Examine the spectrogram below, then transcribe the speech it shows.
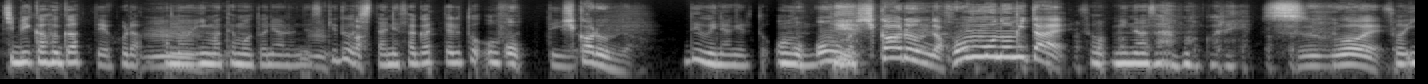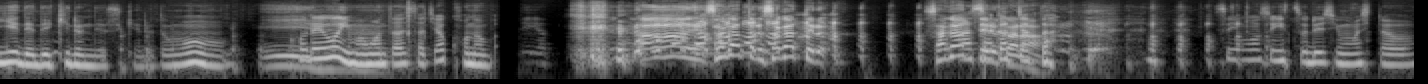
ちびカフがあって、ほら、うんあの、今手元にあるんですけど、下に下がってるとオフおっていう。光るんだ。で、上に上げるとオおンって音が。光るんだ。本物みたい。そう、皆さんもこれ、すごい。そう、家でできるんですけれども、いいねこれを今私たちはこの場ああ、下がってる、下がってる。下がってるかあ下がっちゃら。った。すいません、失礼しました。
